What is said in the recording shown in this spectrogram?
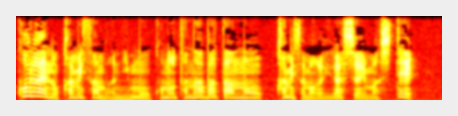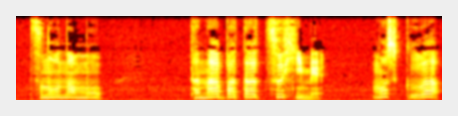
古来の神様にもこの七夕の神様がいらっしゃいましてその名も七夕津姫もしくは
